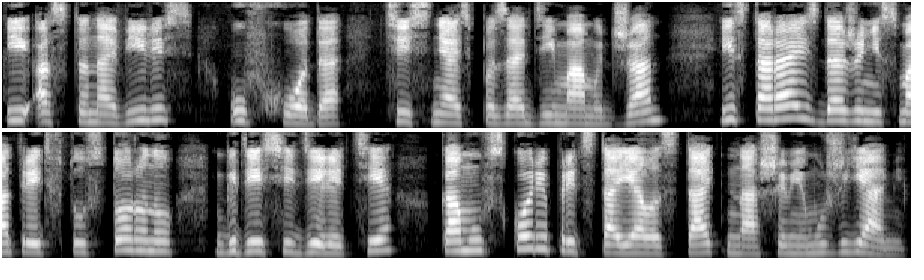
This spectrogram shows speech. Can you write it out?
и остановились у входа, теснясь позади мамы Джан и стараясь даже не смотреть в ту сторону, где сидели те, кому вскоре предстояло стать нашими мужьями.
